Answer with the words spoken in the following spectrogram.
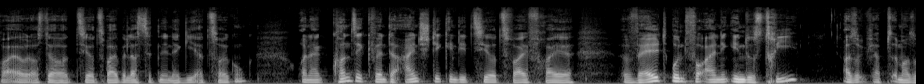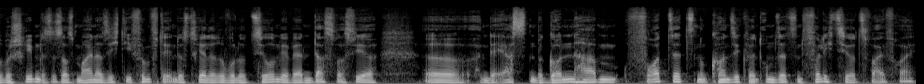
aus der CO2 belasteten Energieerzeugung und ein konsequenter Einstieg in die CO2-freie Welt und vor allen Dingen Industrie. Also ich habe es immer so beschrieben, das ist aus meiner Sicht die fünfte industrielle Revolution. Wir werden das, was wir äh, an der ersten begonnen haben, fortsetzen und konsequent umsetzen, völlig CO2-frei.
